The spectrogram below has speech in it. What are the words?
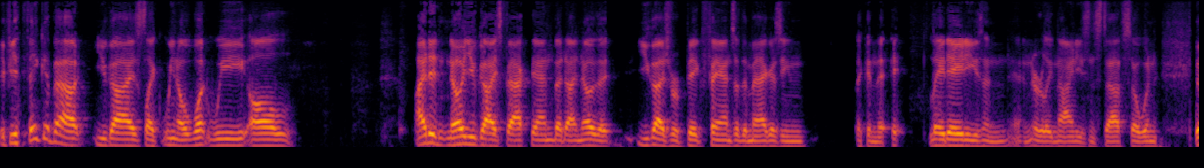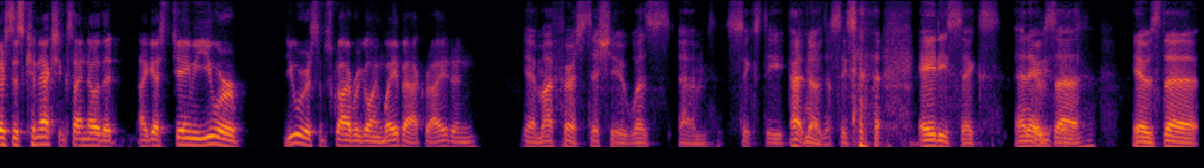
if you think about you guys, like, you know, what we all, I didn't know you guys back then, but I know that you guys were big fans of the magazine, like in the late 80s and, and early 90s and stuff. So when there's this connection, because I know that, I guess, Jamie, you were, you were a subscriber going way back, right? And Yeah, my first issue was um 60 uh, no, the 60, 86 and it was 86. uh it was the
